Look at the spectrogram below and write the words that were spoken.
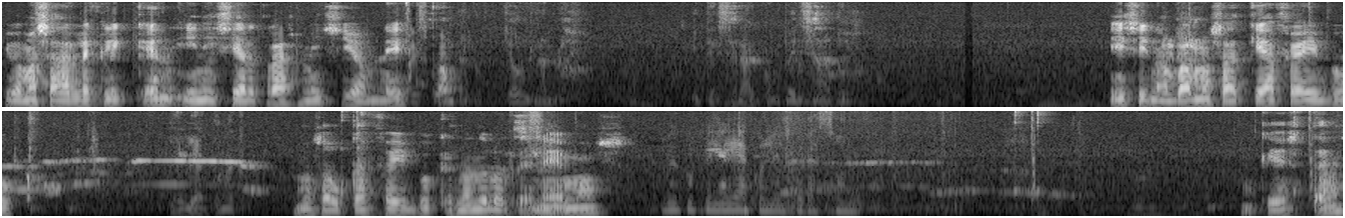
Y vamos a darle clic en iniciar transmisión. Listo. Y si nos vamos aquí a Facebook, vamos a buscar Facebook, que es donde lo tenemos. Aquí está.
